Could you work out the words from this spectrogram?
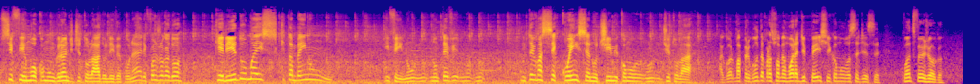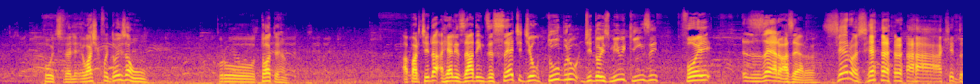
se firmou como um grande titular do Liverpool, né? Ele foi um jogador querido, mas que também não. Enfim, não, não, teve, não, não teve uma sequência no time como um titular. Agora uma pergunta para sua memória de peixe, como você disse. Quanto foi o jogo? Putz, velho, eu acho que foi 2 a 1 um pro Tottenham. A partida realizada em 17 de outubro de 2015 foi 0 a 0. 0 a 0. que do...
